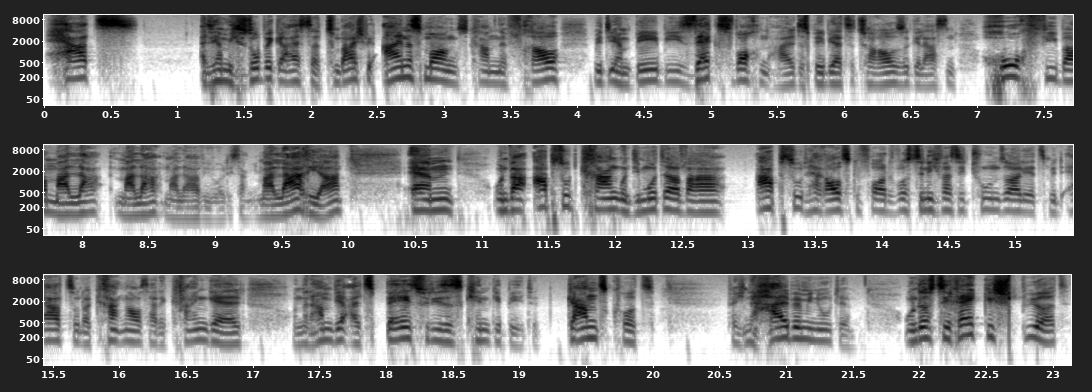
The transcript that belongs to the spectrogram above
Herz, also die haben mich so begeistert. Zum Beispiel eines Morgens kam eine Frau mit ihrem Baby, sechs Wochen alt, das Baby hat sie zu Hause gelassen, Hochfieber, Mala, Mala, Malawi wollte ich sagen, Malaria, ähm, und war absolut krank und die Mutter war absolut herausgefordert, wusste nicht, was sie tun soll, jetzt mit Ärzte oder Krankenhaus, hatte kein Geld. Und dann haben wir als Base für dieses Kind gebetet, ganz kurz, vielleicht eine halbe Minute. Und du hast direkt gespürt,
